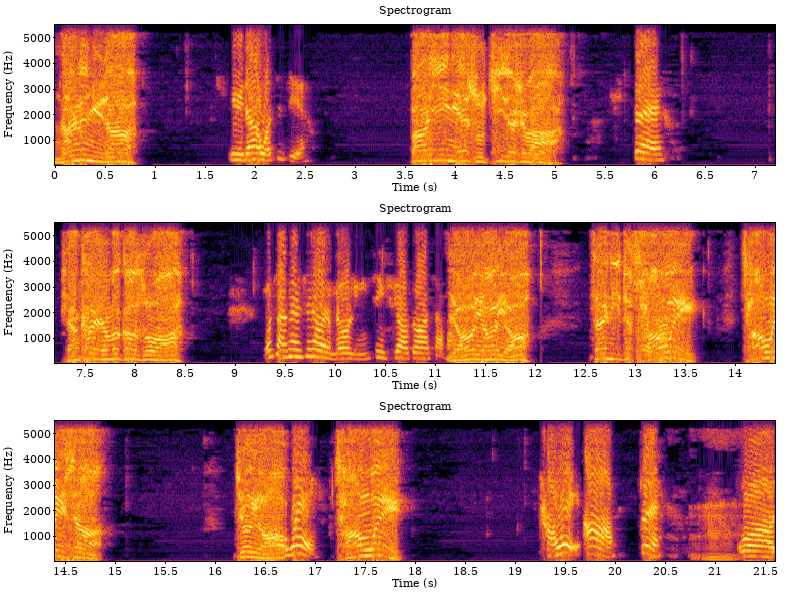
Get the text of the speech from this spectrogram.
男的女的？女的，我自己。八一年属鸡的是吧？对，想看什么告诉我。我想看身上有没有灵性，需要多少小房子？有有有，在你的肠胃肠胃上就有肠胃，肠胃，肠胃啊，对，嗯，我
